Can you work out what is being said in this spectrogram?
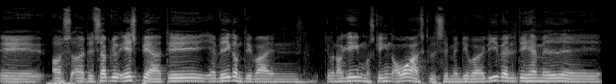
Øh, og, og det så blev Esbjerg, det, jeg ved ikke om det var en, det var nok ikke, måske ikke en overraskelse, men det var alligevel det her med, øh,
